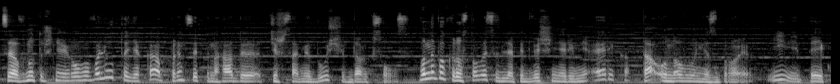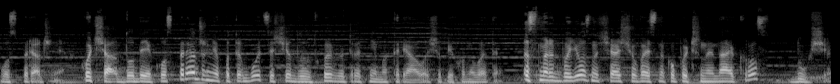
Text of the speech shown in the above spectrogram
Це внутрішня ігрова валюта, яка в принципі нагадує ті ж самі душі в Dark Souls. Вони використовуються для підвищення рівня Еріка та оновлення зброї і деякого спорядження. Хоча до деякого спорядження потребуються ще додаткові витратні матеріали, щоб їх оновити. Смерть бою означає, що весь накопичений Найкрос душі,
